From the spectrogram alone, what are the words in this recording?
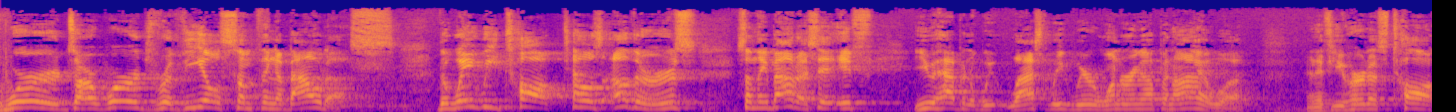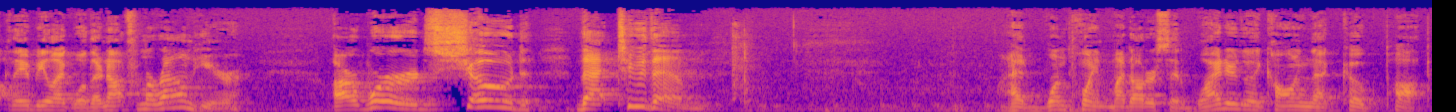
Words, our words reveal something about us. The way we talk tells others something about us. If you happen, last week we were wandering up in Iowa, and if you heard us talk, they'd be like, well, they're not from around here. Our words showed that to them. At one point, my daughter said, Why are they calling that Coke pop?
